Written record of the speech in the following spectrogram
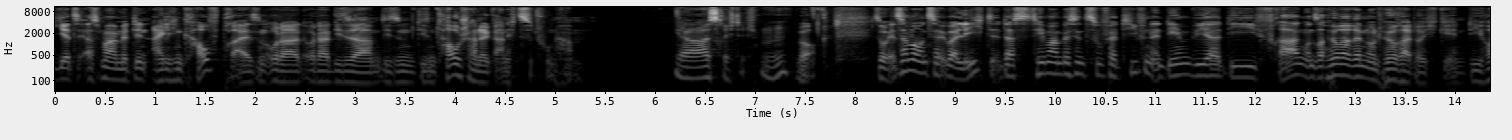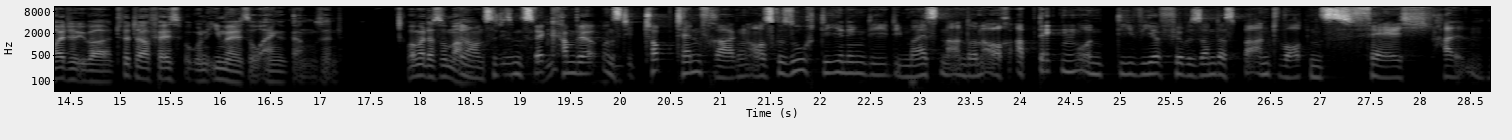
die jetzt erstmal mit den eigentlichen Kaufpreisen oder, oder dieser, diesem, diesem Tauschhandel gar nichts zu tun haben. Ja, ist richtig. Mhm. Ja. So, jetzt haben wir uns ja überlegt, das Thema ein bisschen zu vertiefen, indem wir die Fragen unserer Hörerinnen und Hörer durchgehen, die heute über Twitter, Facebook und E-Mail so eingegangen sind. Wollen wir das so machen? Genau, und zu diesem Zweck mhm. haben wir uns die Top 10 Fragen ausgesucht, diejenigen, die die meisten anderen auch abdecken und die wir für besonders beantwortensfähig halten.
